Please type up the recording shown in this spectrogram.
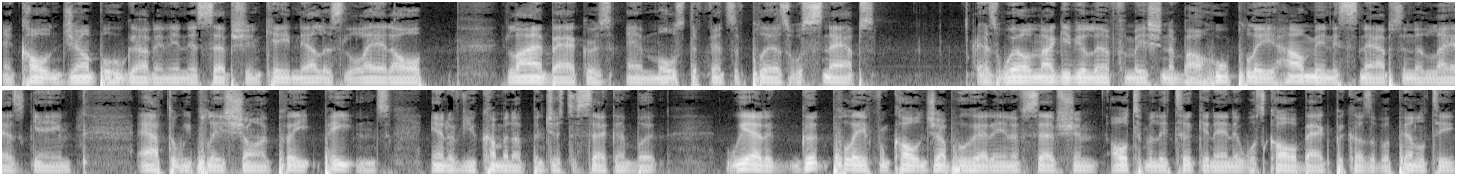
and Colton Jumper, who got an interception. Kaden Elliss led all linebackers and most defensive players with snaps as well. And I'll give you a little information about who played how many snaps in the last game after we play Sean Payton's interview coming up in just a second. But we had a good play from Colton Jumper, who had an interception, ultimately took it in. It was called back because of a penalty.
